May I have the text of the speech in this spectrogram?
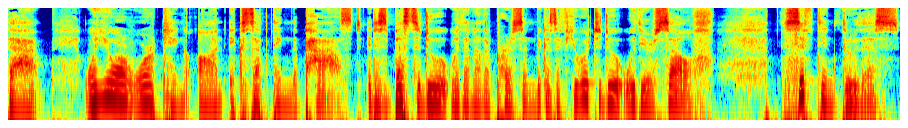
that when you are working on accepting the past, it is best to do it with another person because if you were to do it with yourself, sifting through this,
